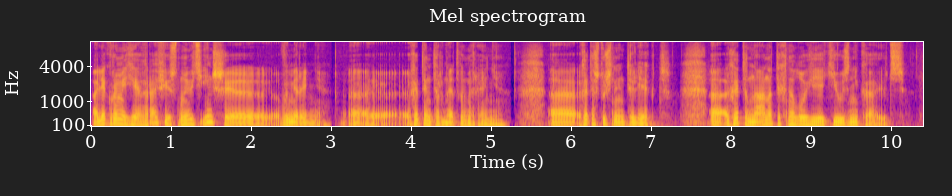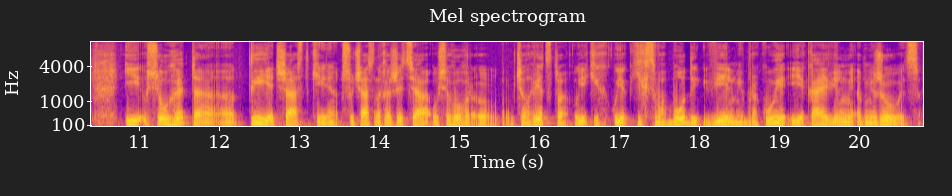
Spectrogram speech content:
але кроме геаграфію існуюць іншыя вымярэння гэта інтэрнет вымярэння гэта штучны інтэлект. Гэта нанотэхналогіі які ўзнікаюць і ўсё гэта тыя часткі сучаснага жыцця усяго чалавецтва у якіх у якіх свабоды вельмі бракуе і якая вельмі абмяжоўваецца.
